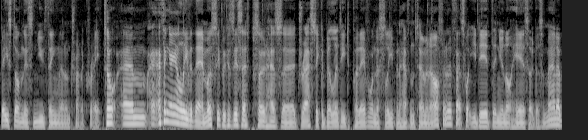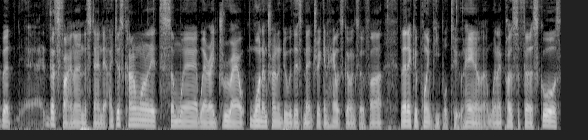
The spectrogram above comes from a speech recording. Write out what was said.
based on this new thing that I'm trying to create. So um, I think I'm going to leave it there, mostly because this episode has a drastic ability to put everyone to sleep and have them turn it off. And if that's what you did, then you're not here, so it doesn't matter. But that's fine. I understand it. I just kind of wanted it somewhere where I drew out what I'm trying to do with this metric and how it's going so far that I could point people to. Hey, uh, when I post the first scores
